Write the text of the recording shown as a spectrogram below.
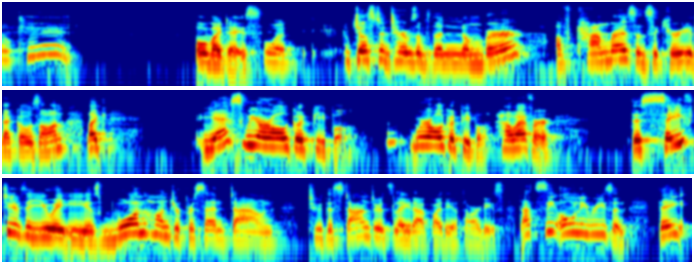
Okay. Oh my days. What? just in terms of the number of cameras and security that goes on. Like, yes, we are all good people. We're all good people. However, the safety of the UAE is 100% down to the standards laid out by the authorities. That's the only reason. They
